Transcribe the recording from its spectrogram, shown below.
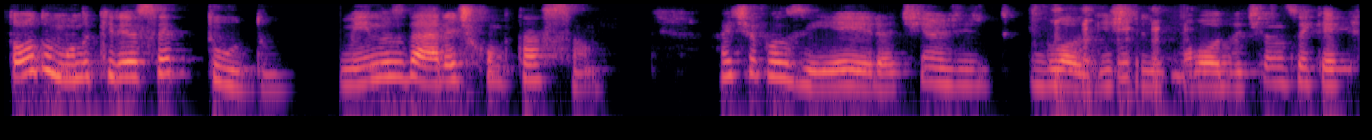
todo mundo queria ser tudo, menos da área de computação. Aí tinha cozinheira, tinha bloguista de moda, tinha não sei o quê,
